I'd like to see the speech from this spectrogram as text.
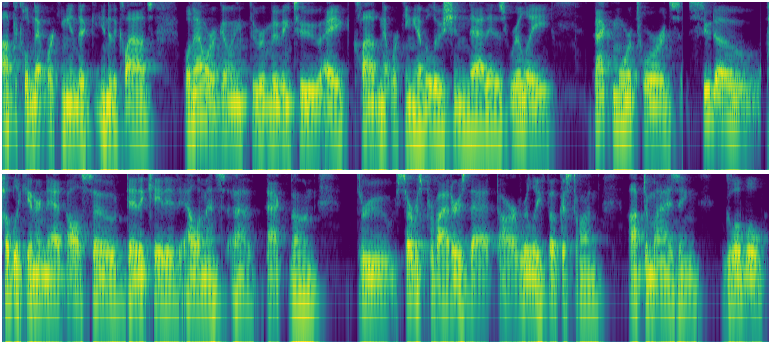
optical networking into into the clouds. Well, now we're going through moving to a cloud networking evolution that is really back more towards pseudo public internet, also dedicated elements of backbone through service providers that are really focused on optimizing global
